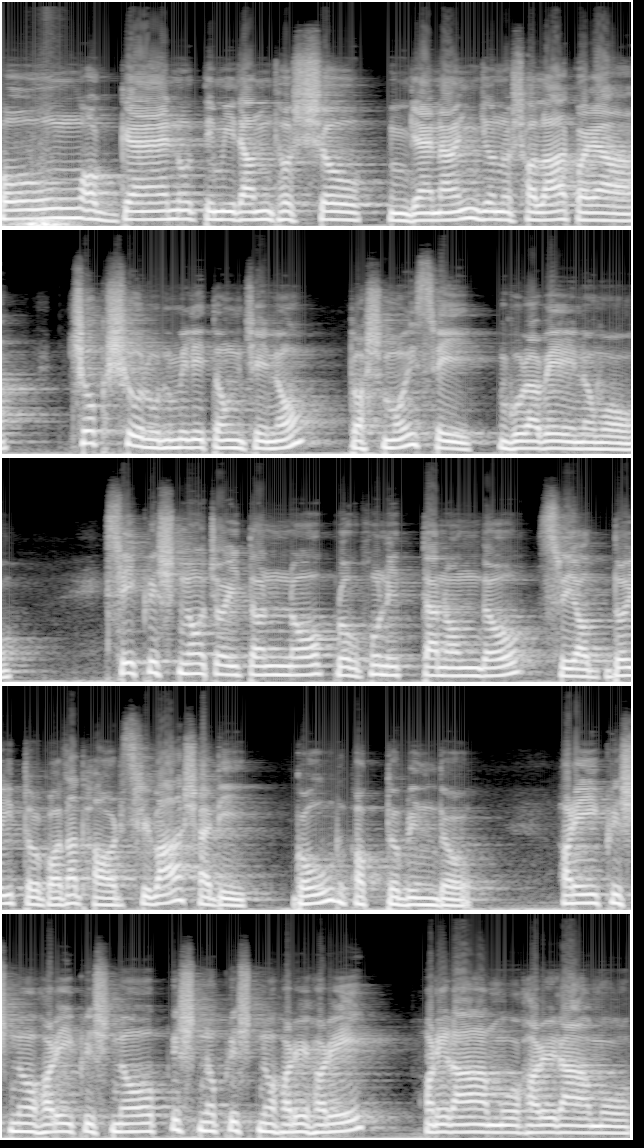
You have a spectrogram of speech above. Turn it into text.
ওং অজ্ঞান তিমিরান্ধস্য জ্ঞানাঞ্জন শলাকয়া চক্ষুর উন্মিলিতং চেন তস্মৈ শ্রী গুরবে নম। শ্রীকৃষ্ণ চৈতন্য প্রভু নিত্যানন্দ শ্রী অদ্বৈত গদাধর শ্রীবাসাদি গৌর ভক্তবৃন্দ। হরে কৃষ্ণ হরে কৃষ্ণ কৃষ্ণ কৃষ্ণ, হরে হরে। হরে রাম হরে রাম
